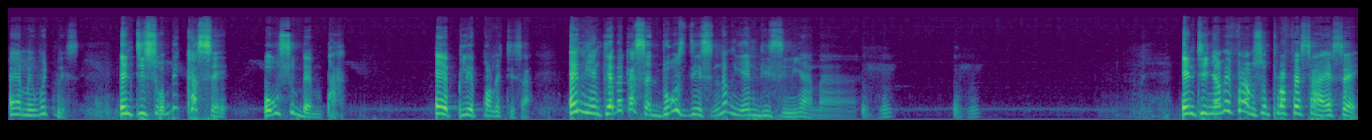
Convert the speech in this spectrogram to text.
ɛyɛ me witness. Nti sɛ obi ka sɛ owusu bɛmpa ɛyɛ play politics a ɛneɛ nka ɛbɛka sɛ those days nam yɛ ndc ni anaa mm-hmm. mm-hmm. nti nyame fam so professor ayɛ sɛ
